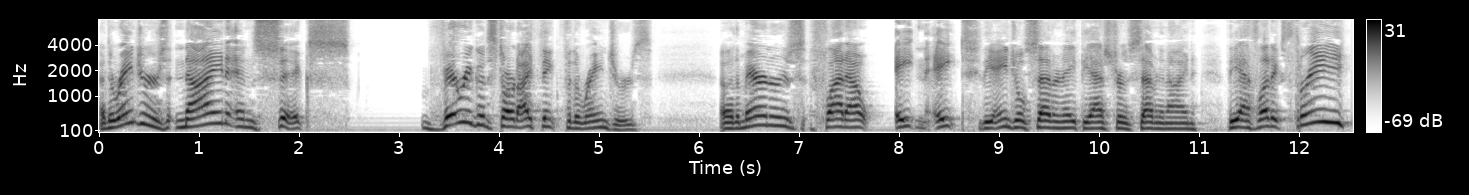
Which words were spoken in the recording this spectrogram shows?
Uh, the Rangers 9 and 6. Very good start I think for the Rangers. Uh, the Mariners flat out 8 and 8, the Angels 7 and 8, the Astros 7 and 9, the Athletics 3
